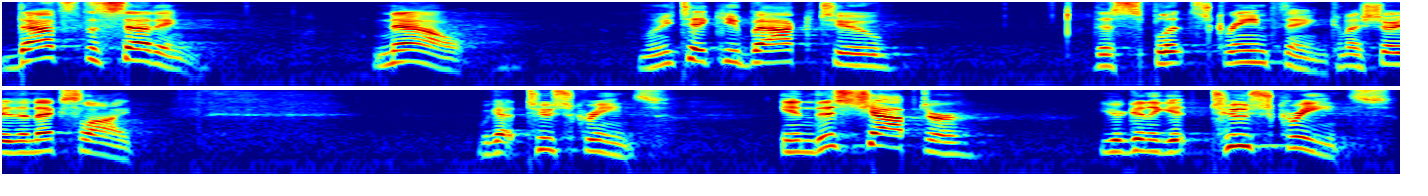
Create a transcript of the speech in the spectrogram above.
That's the setting. Now, let me take you back to this split screen thing. Can I show you the next slide? We got two screens. In this chapter, you're going to get two screens.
